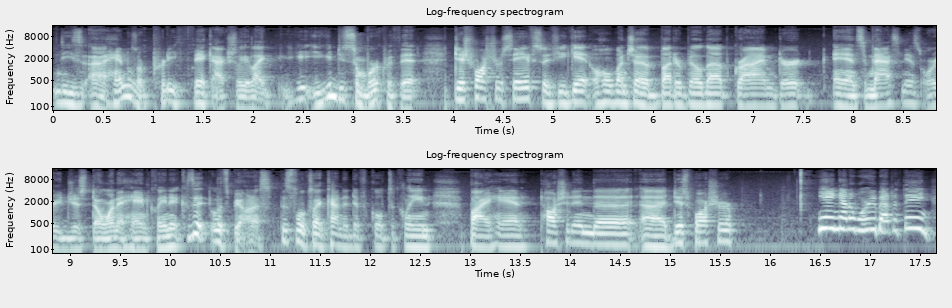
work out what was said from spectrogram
these uh, handles are pretty thick actually. Like you, you can do some work with it. Dishwasher safe. So if you get a whole bunch of butter buildup, grime, dirt, and some nastiness or you just don't want to hand clean it because it let's be honest this looks like kind of difficult to clean by hand. Toss it in the uh, dishwasher. You ain't got to worry about a thing.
